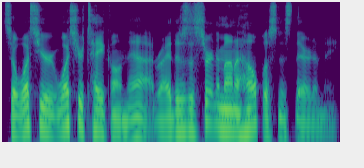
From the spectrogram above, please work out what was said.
So what's your what's your take on that? Right? There's a certain amount of helplessness there to me.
